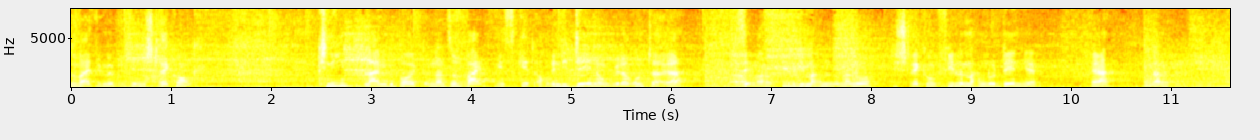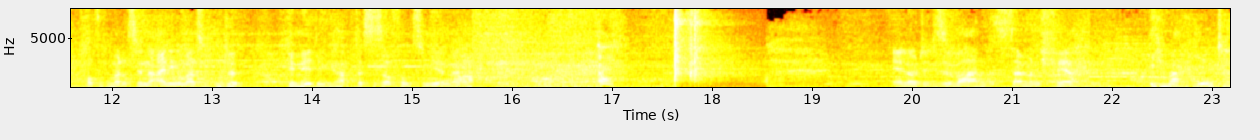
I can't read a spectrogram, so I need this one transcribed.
so weit wie möglich in die Streckung. Knie bleiben gebeugt und dann so weit wie es geht auch in die Dehnung wieder runter, ja. Ich sehe immer noch viele, die machen immer nur die Streckung. Viele machen nur den hier, ja. Und dann hoffe ich mal, dass ihr eine einigermaßen gute Genetik habt, dass das auch funktioniert, ne? Ey Leute, diese Waden, das ist einfach nicht fair. Ich mache jeden Tag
